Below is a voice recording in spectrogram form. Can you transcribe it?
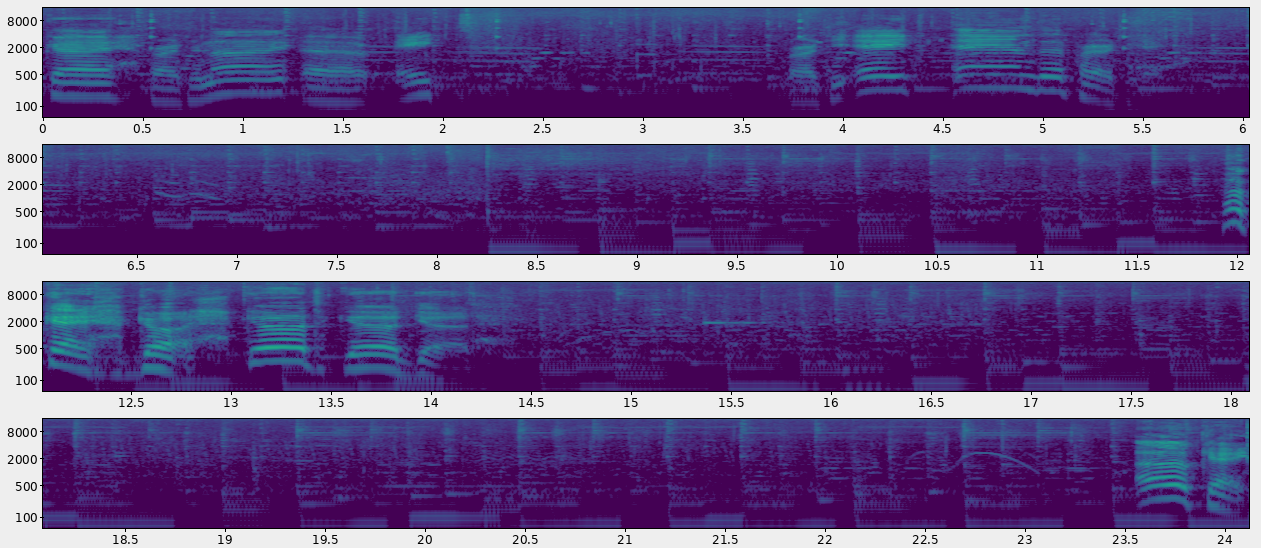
Okay, priority 9, uh, 8, priority 8, and uh, priority 8. Okay, good, good, good, good. Okay,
